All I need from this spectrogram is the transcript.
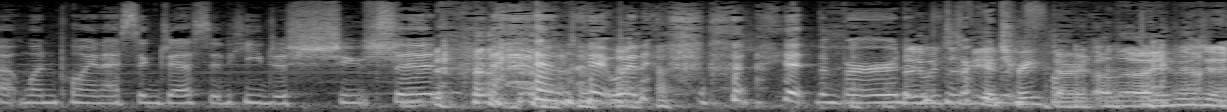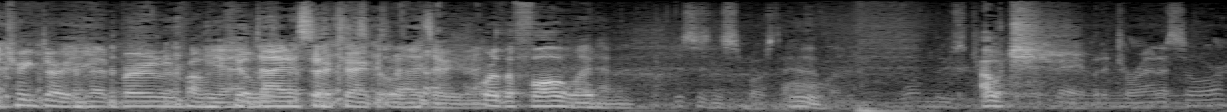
at one point, I suggested he just shoots it, and it would hit the bird. But it would just be a bird would trank fall. dart. Although I imagine a trank dart and that bird would probably Yeah, kill it. dinosaur tranquilizer. Yeah. Or the fall Might would. have. This isn't supposed to happen. One Ouch. Okay, but a tyrannosaur?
